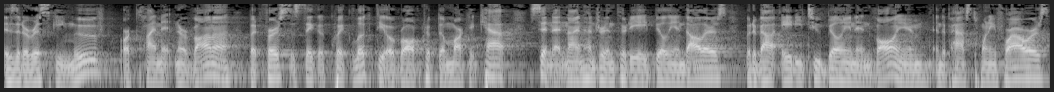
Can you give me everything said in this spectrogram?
Is it a risky move or climate nirvana? But first, let's take a quick look. At the overall crypto market cap sitting at $938 billion with about 82 billion in volume in the past 24 hours.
